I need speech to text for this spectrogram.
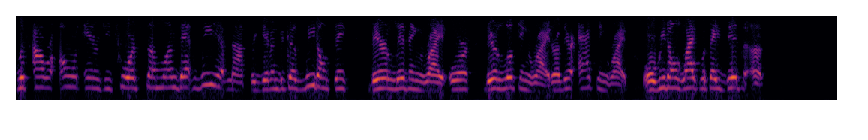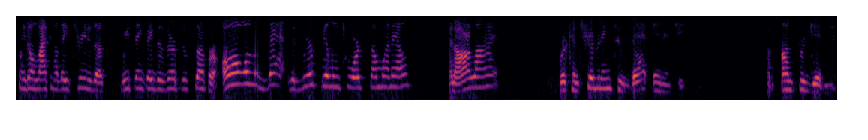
with our own energy towards someone that we have not forgiven because we don't think they're living right or they're looking right or they're acting right or we don't like what they did to us. We don't like how they treated us. We think they deserve to suffer. All of that that we're feeling towards someone else in our lives, we're contributing to that energy of unforgiveness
